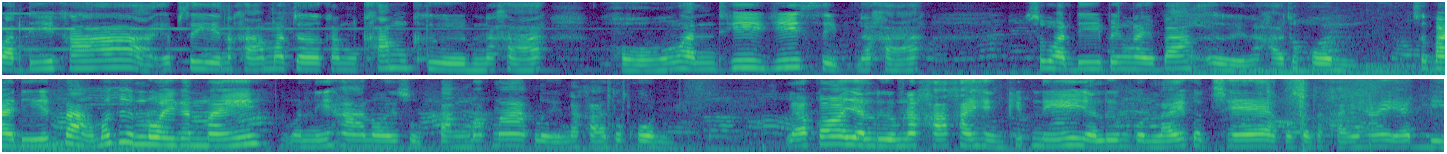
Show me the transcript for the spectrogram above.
วัสดีค่ะ FC นะคะมาเจอกันค่ำคืนนะคะ ของวันที่ 20 นะคะ สวัสดีเป็นไงบ้างเอ่ยนะคะ ทุกคนสบายดีหรือเปล่าเมื่อคืนรวยกันไหม วันนี้ฮานอยสุดปังมาก ๆ เลยนะคะ ทุกคน แล้วก็อย่าลืมนะคะ ใครเห็นคลิปนี้อย่าลืมกดไลค์กดแชร์กด subscribe ให้แอดบี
